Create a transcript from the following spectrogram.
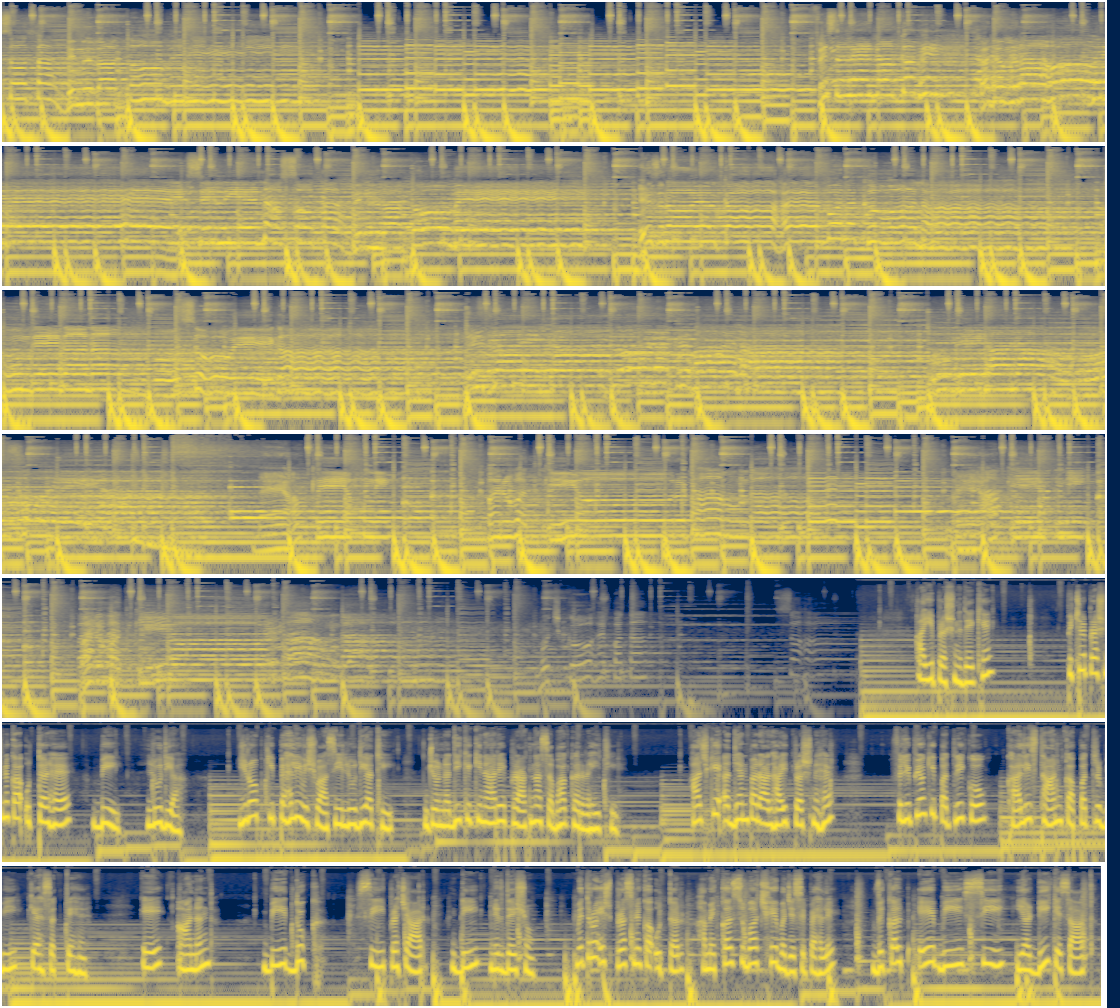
सोता दिन रातों में। आइए प्रश्न देखें। पिछले प्रश्न का उत्तर है बी, लूदिया। यूरोप की पहली विश्वासी लूदिया थी, जो नदी के किनारे प्रार्थना सभा कर रही थी। आज के अध्ययन पर आधारित प्रश्न है, फिलिपियों की पत्री को खाली स्थान का पत्र भी कह सकते हैं। ए, आनंद। बी, दुख। सी, प्रचार। डी, निर्देशों। मित्रों, इस प्रश्न का उत्तर हमें कल सुबह छह बजे से पहले विकल्प ए, बी, सी या डी के साथ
